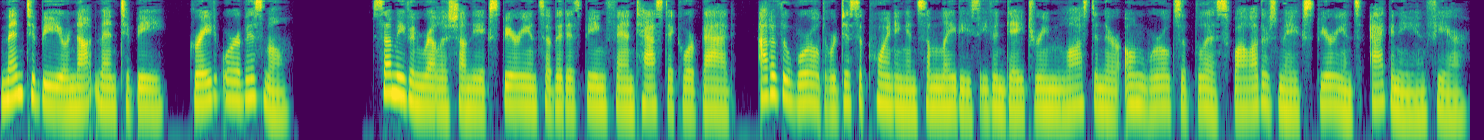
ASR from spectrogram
meant to be or not meant to be, great or abysmal. Some even relish on the experience of it as being fantastic or bad, out of the world or disappointing, and some ladies even daydream lost in their own worlds of bliss while others may experience agony and fear.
